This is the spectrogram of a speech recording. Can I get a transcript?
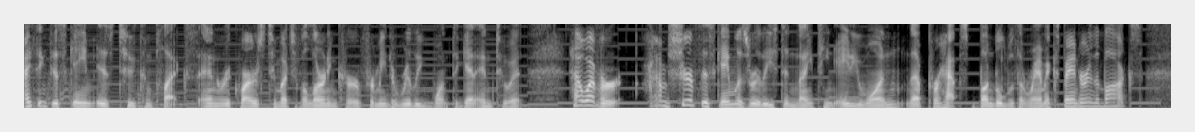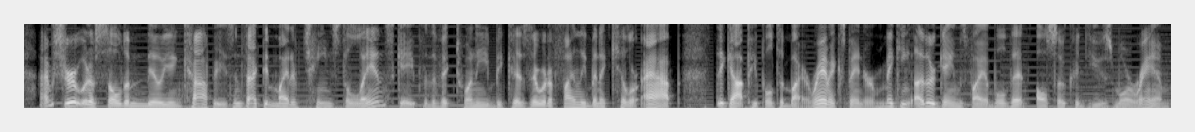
I think this game is too complex and requires too much of a learning curve for me to really want to get into it. However, I'm sure if this game was released in 1981, uh, perhaps bundled with a RAM expander in the box, I'm sure it would have sold a million copies. In fact, it might have changed the landscape for the VIC-20 because there would have finally been a killer app that got people to buy a RAM expander, making other games viable that also could use more RAM.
